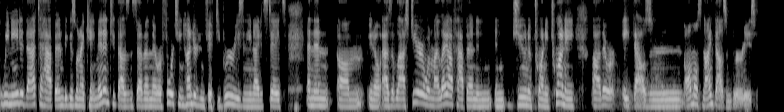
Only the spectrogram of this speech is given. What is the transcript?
we needed that to happen because when I came in in 2007, there were 1,450 breweries in the United States. And then, um, you know, as of last year, when my layoff happened in, in June of 2020, uh, there were 8,000, almost almost 9,000 breweries.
